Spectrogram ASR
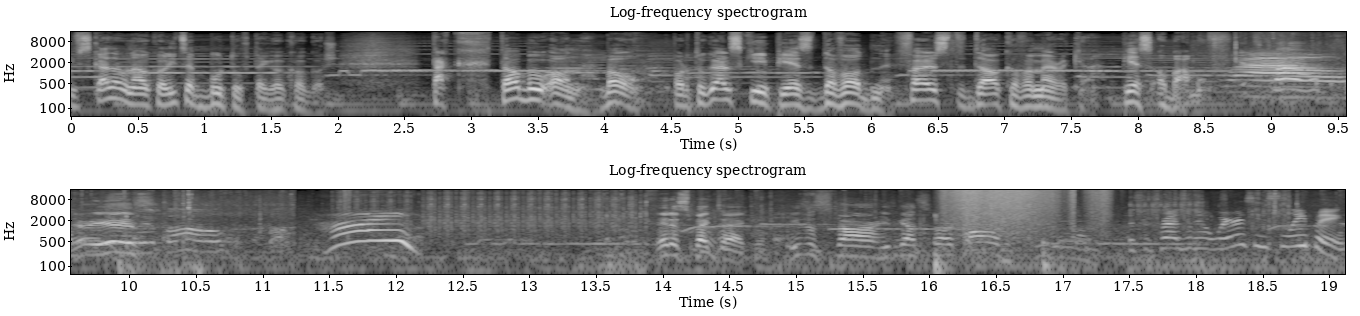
i wskazał na okolice butów tego kogoś. Tak, to był on, Bo, portugalski pies dowodny, First Dog of America, pies Obamów. There he is. It is spectacular. He's a star. He's got star quality. Mr. President, where is he sleeping?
